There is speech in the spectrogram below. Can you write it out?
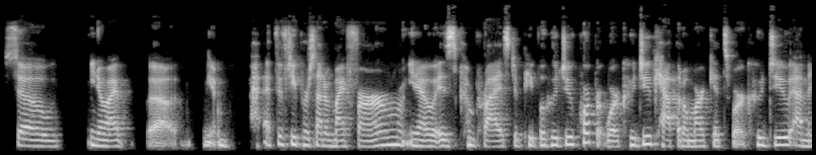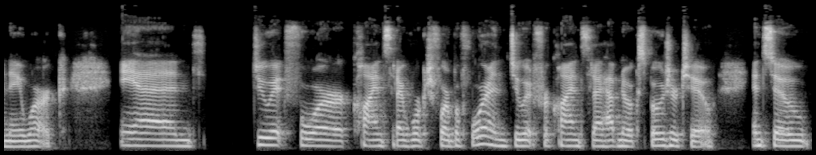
So, you know, I, uh, you know, 50% of my firm, you know, is comprised of people who do corporate work, who do capital markets work, who do M&A work. And do it for clients that I've worked for before and do it for clients that I have no exposure to. And so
